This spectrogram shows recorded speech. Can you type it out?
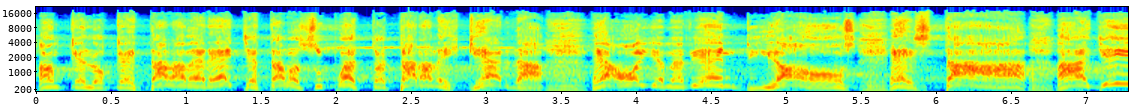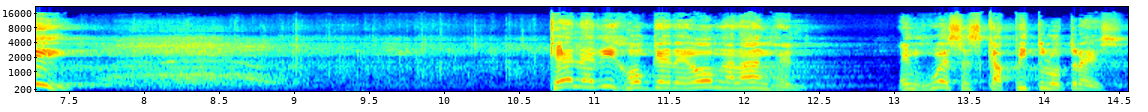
aunque lo que está a la derecha estaba supuesto estar a la izquierda, eh, óyeme bien, Dios está allí. ¿Qué le dijo Gedeón al ángel? en jueces capítulo 3,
